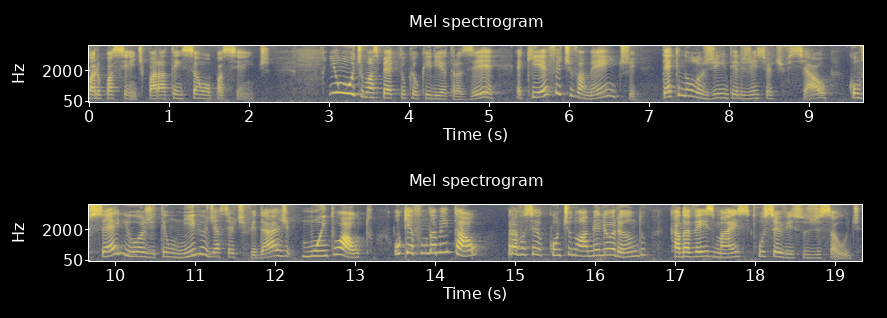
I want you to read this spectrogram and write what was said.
para o paciente, para a atenção ao paciente. E um último aspecto que eu queria trazer é que efetivamente tecnologia e inteligência artificial consegue hoje ter um nível de assertividade muito alto, o que é fundamental para você continuar melhorando cada vez mais os serviços de saúde.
